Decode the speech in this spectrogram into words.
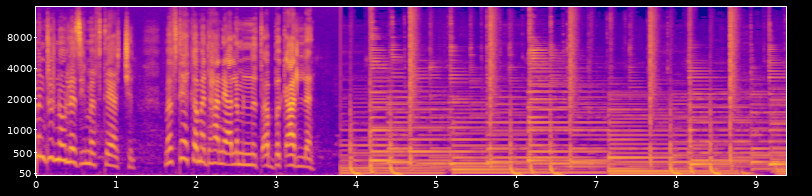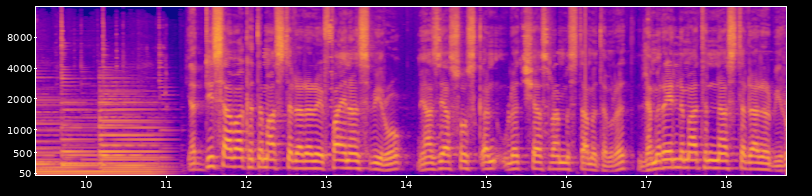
ምንድን ነው ለዚህ መፍትሄያችን? መፍትሄ ከመድኃኔ ዓለም እንጠብቃለን። የአዲስ አበባ ከተማ አስተዳደር የፋይናንስ ቢሮ ሚያዝያ 3 ቀን 2015 ዓ ም ለመሬት ልማትና አስተዳደር ቢሮ፣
